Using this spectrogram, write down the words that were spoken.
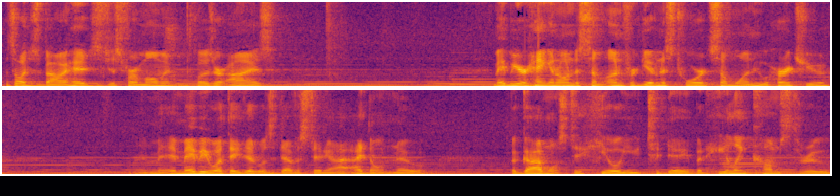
Let's all just bow our heads just for a moment and close our eyes. Maybe you're hanging on to some unforgiveness towards someone who hurt you. Maybe what they did was devastating. I, I don't know. But God wants to heal you today. But healing comes through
